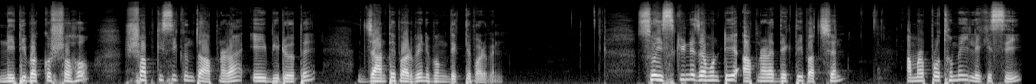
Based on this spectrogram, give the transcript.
নীতিবাক্য সহ সব কিছুই কিন্তু আপনারা এই ভিডিওতে জানতে পারবেন এবং দেখতে পারবেন। সো স্ক্রিনে যেমনটি আপনারা দেখতেই পাচ্ছেন, আমরা প্রথমেই লিখেছি,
